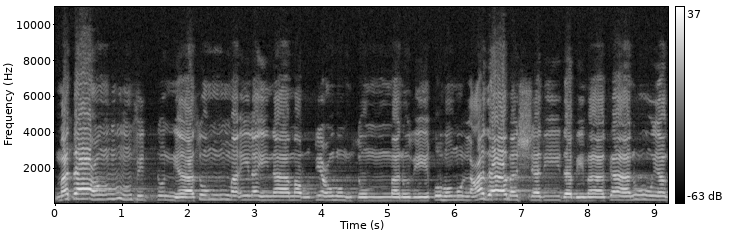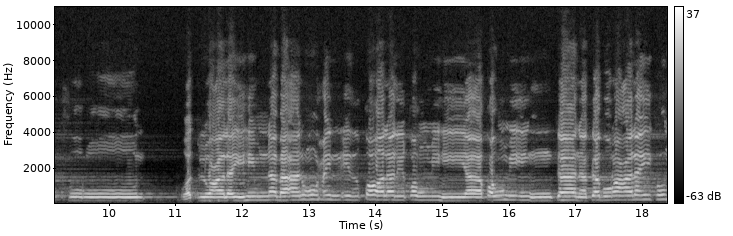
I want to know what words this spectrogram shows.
متاع في الدنيا ثم إلينا مرجعهم ثم نذيقهم العذاب الشديد بما كانوا يكفرون. واتل عليهم نبأ نوح إذ قال لقومه يا قوم إن كان كبر عليكم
